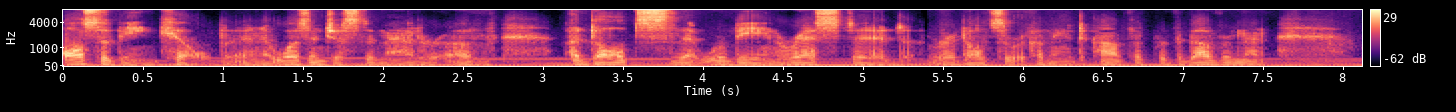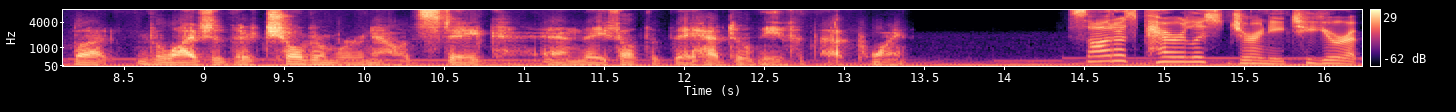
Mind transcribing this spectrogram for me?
also being killed. And it wasn't just a matter of adults that were being arrested or adults that were coming into conflict with the government, but the lives of their children were now at stake, and they felt that they had to leave at that point. Sara's perilous journey to Europe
